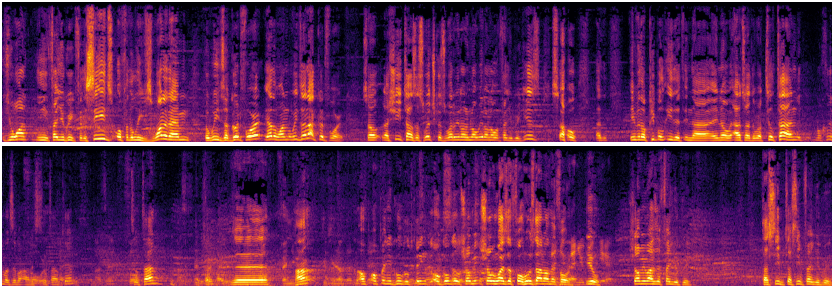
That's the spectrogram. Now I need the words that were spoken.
if you want the fenugreek for the seeds or for the leaves, one of them the weeds are good for it. The other one the weeds are not good for it. So Rashi tells us which because what do we don't know? We don't know what fenugreek is. So uh, even though people eat it in uh, you know outside the world, tiltan. Tiltan, okay? Tiltan? The, huh? Op- Open your Google thing. Oh, Google, show me, show me who has the phone. Who's not on the phone? You Show me what's the fenugreek. Tasim, tasim fenugreek.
